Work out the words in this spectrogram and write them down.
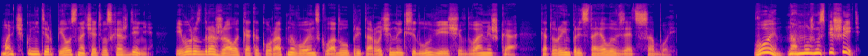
Мальчику не терпелось начать восхождение. Его раздражало, как аккуратно воин складывал притороченные к седлу вещи в два мешка — которые им предстояло взять с собой. «Воин, нам нужно спешить!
